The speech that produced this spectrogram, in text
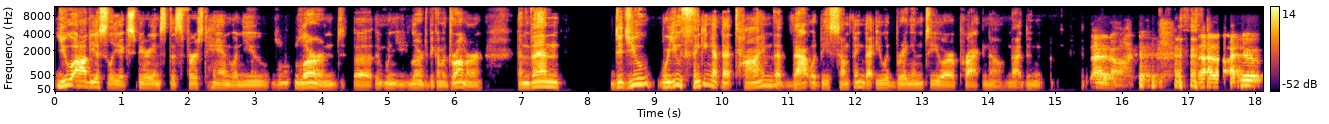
You obviously experienced this firsthand when you learned uh, when you learned to become a drummer. And then did you were you thinking at that time that that would be something that you would bring into your practice? No, that didn't. Not at all. Not at all. I knew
